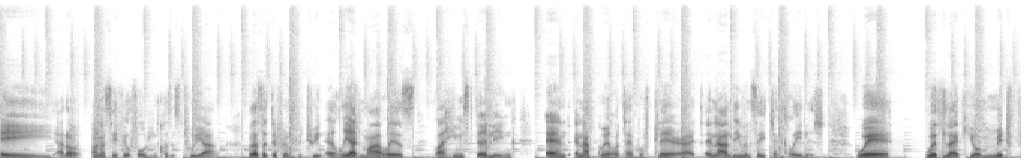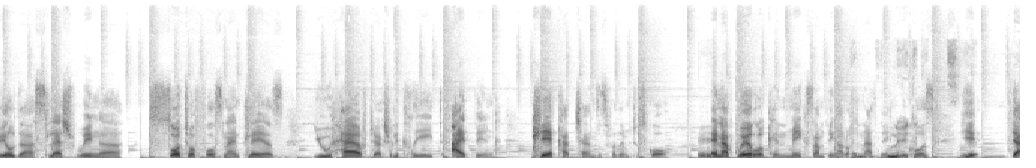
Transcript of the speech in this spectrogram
a I don't want to say Phil Foden because it's too young, but that's the difference between a Riyad Mahrez, Raheem Sterling, and an Aguero type of player, right? And I'll even say Jack Grealish, where with like your midfielder slash winger sort of false nine players, you have to actually create, I think, clear cut chances for them to score. Mm. And Aguero can make something out of nothing because he yeah,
